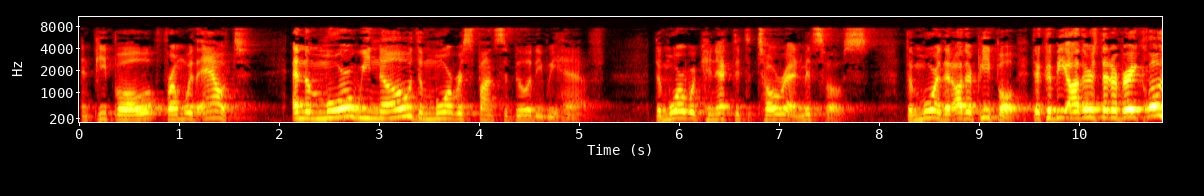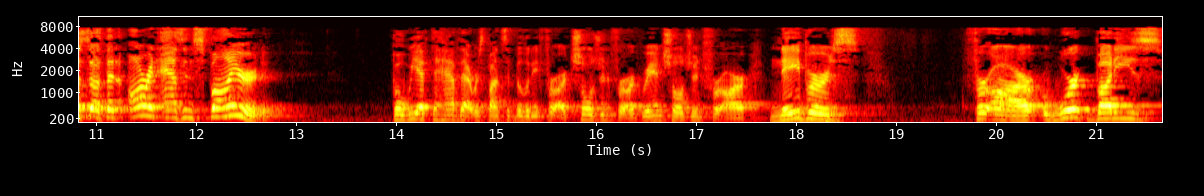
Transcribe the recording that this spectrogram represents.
and people from without. And the more we know, the more responsibility we have. The more we're connected to Torah and mitzvos the more that other people, there could be others that are very close to us that aren't as inspired. But we have to have that responsibility for our children, for our grandchildren, for our neighbors, for our work buddies.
